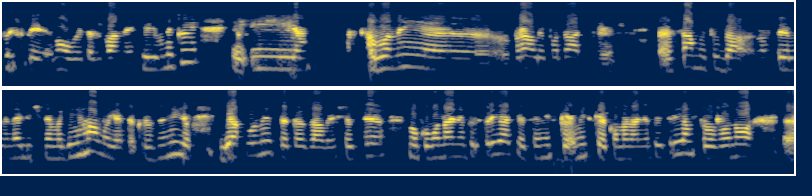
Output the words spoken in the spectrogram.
прийшли нові так звані керівники, і вони е, брали податки. е, Саме туди носили налічними деньгами, я так розумію. Як вони це казали, що це ну, комунальне підприємство, це міське міське комунальне підприємство, воно е,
